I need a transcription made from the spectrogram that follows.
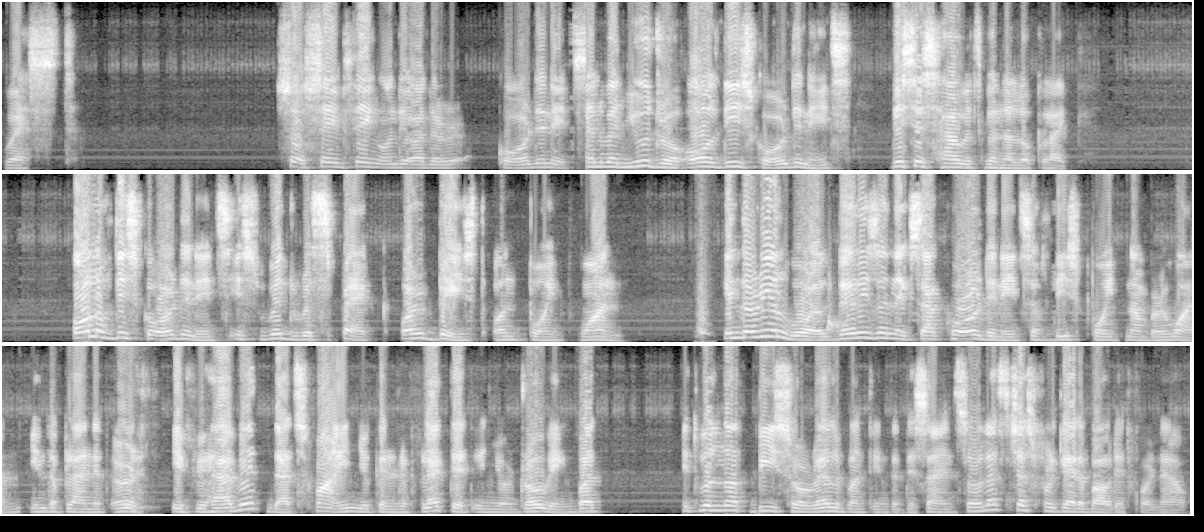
west so same thing on the other coordinates and when you draw all these coordinates this is how it's gonna look like all of these coordinates is with respect or based on point 1 in the real world, there is an exact coordinates of this point number 1 in the planet Earth. If you have it, that's fine, you can reflect it in your drawing, but it will not be so relevant in the design, so let's just forget about it for now.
